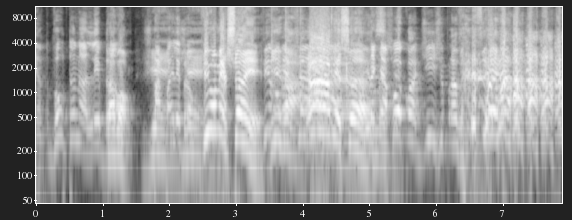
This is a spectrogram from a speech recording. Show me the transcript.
talento. Voltando a Lebrão. Tá bom. Papai Gênio, Lebrão. gênio. Viva o Merchan aí! Viva, Viva! o Merchan! Ah, Merchan! Daqui a pouco, ó, dígio pra você.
